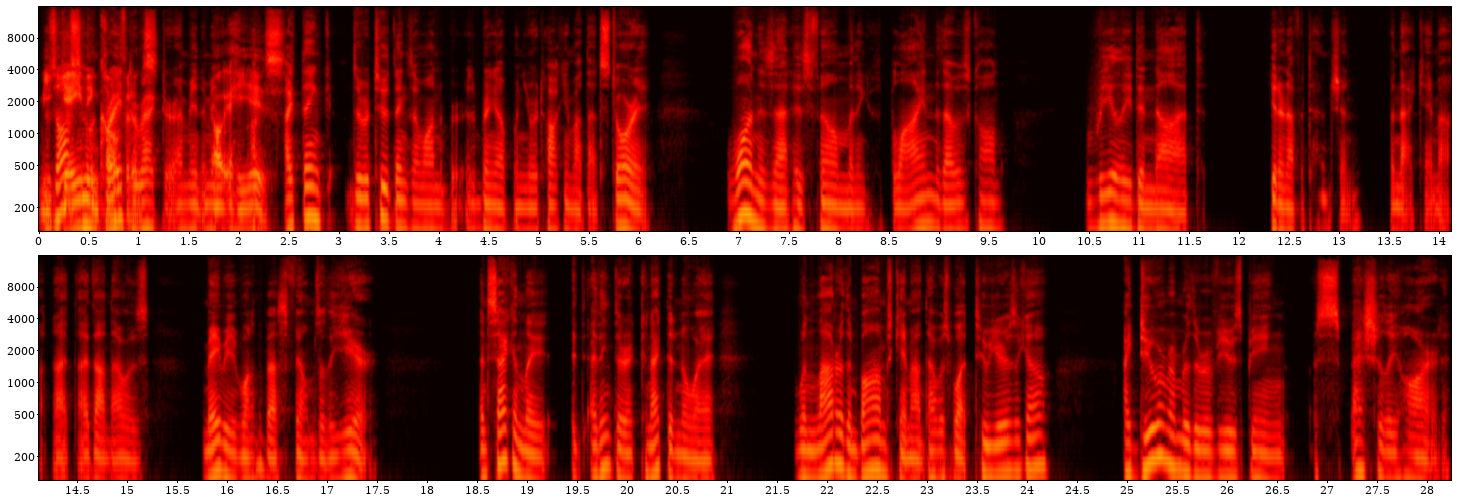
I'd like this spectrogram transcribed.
me He's also gaining a great confidence. director. I mean, I mean, Oh, he I- is. I, think there were two things I wanted to bring up when you were talking about that story. One is that his film, I think it was Blind, that was called, really did not get enough attention when that came out. And I, I thought that was maybe one of the best films of the year. And secondly, I think they're connected in a way. When Louder Than Bombs came out, that was what, two years ago? I do remember the reviews being especially hard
